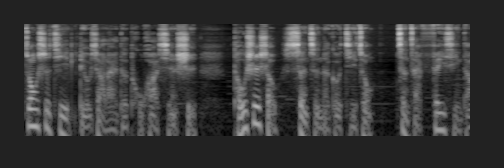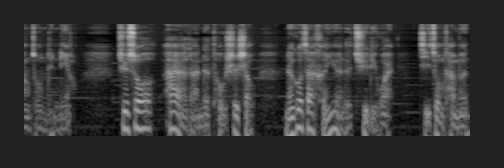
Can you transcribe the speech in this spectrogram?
中世纪留下来的图画显示，投石手甚至能够击中正在飞行当中的鸟。据说，爱尔兰的投石手能够在很远的距离外击中他们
